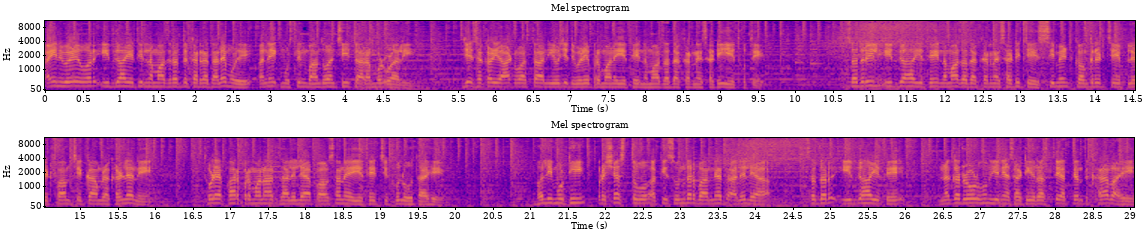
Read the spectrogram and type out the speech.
ऐन वेळेवर ईदगाह येथील नमाज रद्द करण्यात आल्यामुळे अनेक मुस्लिम बांधवांची तारांबळ उडाली जे सकाळी आठ वाजता नियोजित वेळेप्रमाणे येथे नमाज अदा करण्यासाठी येत होते. सदरील ईदगाह येथे नमाज अदा करण्यासाठीचे सिमेंट कॉन्क्रीटचे प्लॅटफॉर्मचे काम रखडल्याने थोड्याफार प्रमाणात झालेल्या पावसाने येथे चिखूल होत आहे. भली मोठी प्रशस्त व अतिसुंदर बांधण्यात आलेल्या सदर ईदगाह येथे नगर रोडहून येण्यासाठी रस्ते अत्यंत खराब आहे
